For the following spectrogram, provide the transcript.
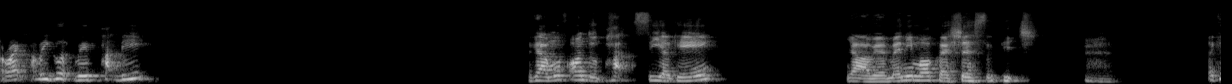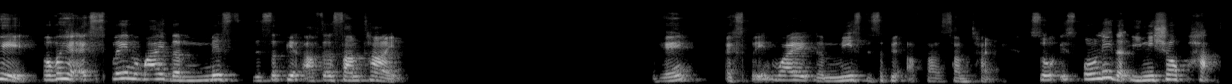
All right, are we good with part B? Okay, I'll move on to part C, okay? Yeah, we have many more questions to teach. Okay, over here, explain why the mist disappeared after some time. Okay, explain why the mist disappeared after some time. So it's only the initial part,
